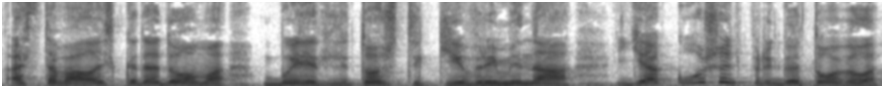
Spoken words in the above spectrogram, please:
оставалась, когда дома, были ли тоже такие времена, я кушать приготовила,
